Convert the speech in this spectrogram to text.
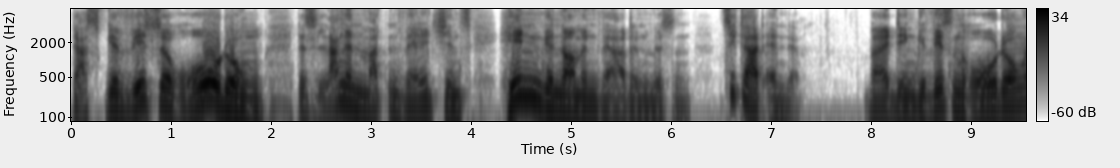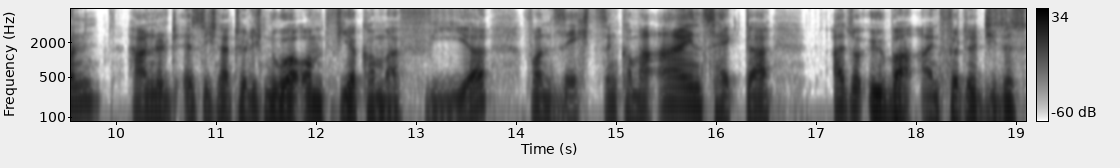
dass gewisse Rodungen des langen Mattenwäldchens hingenommen werden müssen. Zitat Ende. Bei den gewissen Rodungen handelt es sich natürlich nur um 4,4 von 16,1 Hektar, also über ein Viertel dieses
